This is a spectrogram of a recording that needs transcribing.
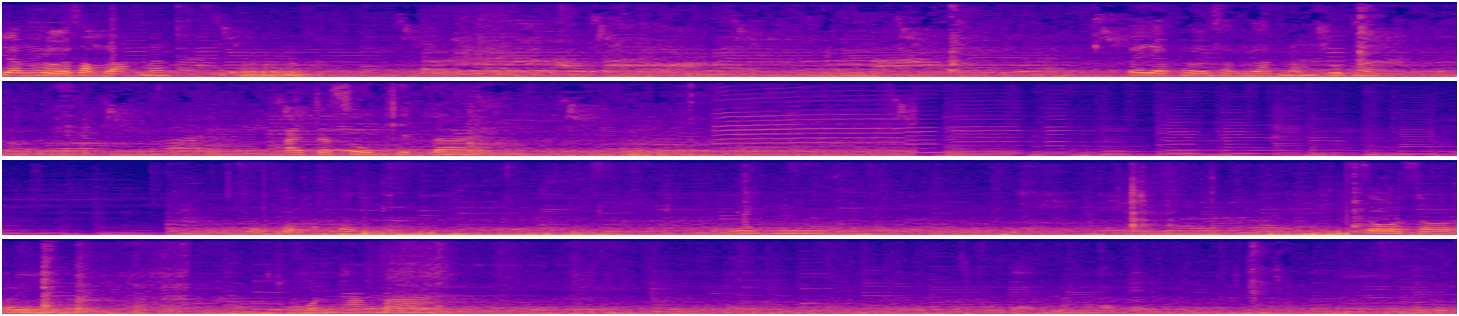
อย่าเผลอสำลักนะ แต่อย่าเผลอสำลักน้ำซุปนะ อาจจะสู่กิดได้ โซซอรี่ คนทางบ้านแดดมากเลยเป็นกระดูก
